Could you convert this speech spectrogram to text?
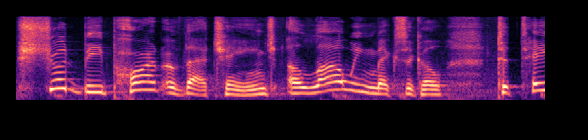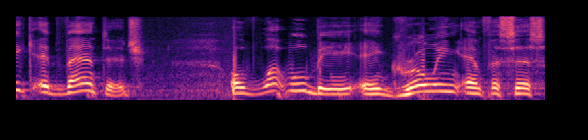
should be part of that change, allowing Mexico to take advantage of what will be a growing emphasis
